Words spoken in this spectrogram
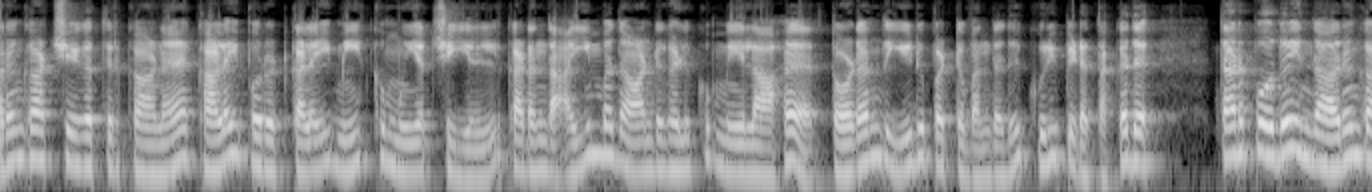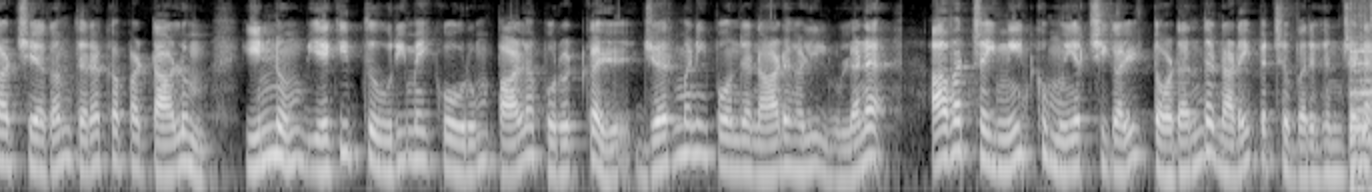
அருங்காட்சியகத்திற்கான கலை பொருட்களை மீட்கும் முயற்சியில் கடந்த ஐம்பது ஆண்டுகளுக்கும் மேலாக தொடர்ந்து ஈடுபட்டு வந்தது குறிப்பிடத்தக்கது. தற்போது இந்த அருங்காட்சியகம் திறக்கப்பட்டாலும் இன்னும் எகிப்து உரிமை கோரும் பல பொருட்கள் ஜெர்மனி போன்ற நாடுகளில் உள்ளன. அவற்றை மீட்கும் முயற்சிகள் தொடர்ந்து நடைபெற்று வருகின்றன.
